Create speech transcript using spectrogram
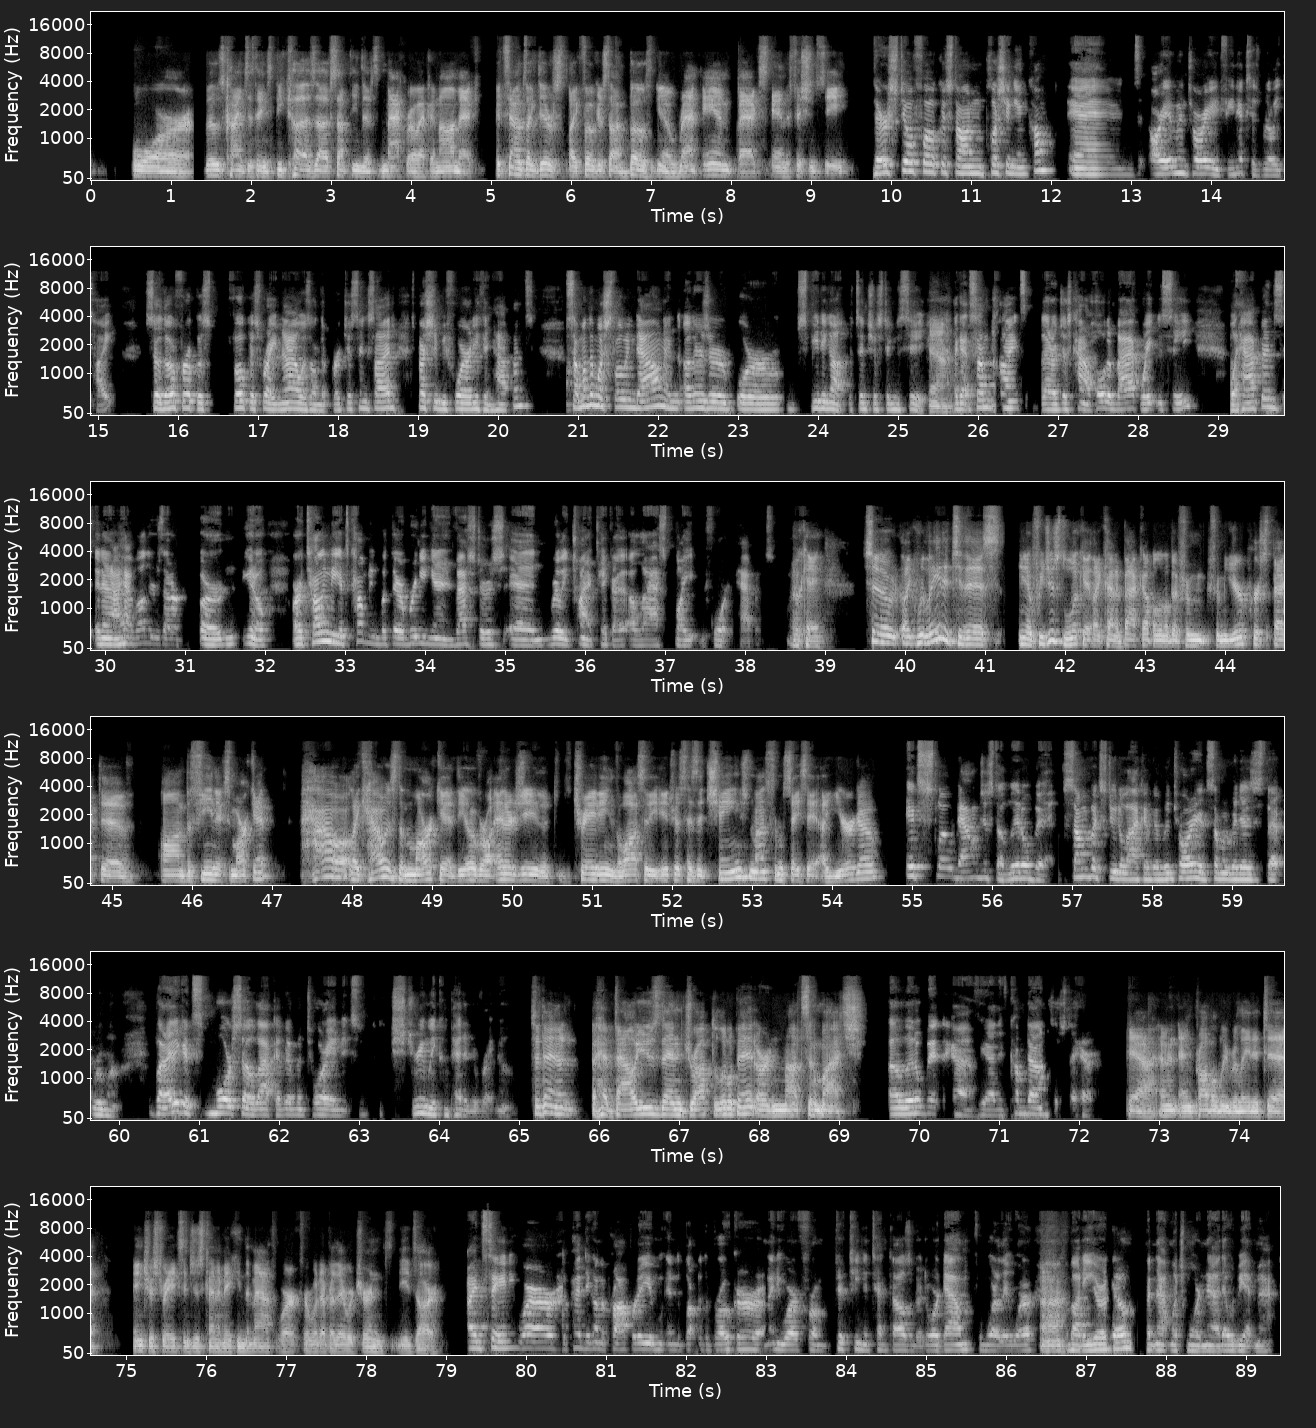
or those kinds of things because of something that's macroeconomic. It sounds like they're like focused on both, you know, rent and backs and efficiency. They're still focused on pushing income and our inventory in Phoenix is really tight. So their focus focus right now is on the purchasing side, especially before anything happens. Some of them are slowing down and others are or speeding up. It's interesting to see. Yeah. I got some clients that are just kind of holding back, waiting to see what happens. And then I have others that are are you know are telling me it's coming, but they're bringing in investors and really trying to take a, a last bite before it happens. Okay, so like related to this, you know, if we just look at like kind of back up a little bit from from your perspective on the Phoenix market, how like how is the market the overall energy the, trading velocity interest has it changed much from say say a year ago? It's slowed down just a little bit. Some of it's due to lack of inventory and some of it is that rumor. But i think it's more so lack of inventory and it's extremely competitive right now. So then have values then dropped a little bit or not so much? A little bit they have. Yeah they've come down just a hair. Yeah and, and probably related to interest rates and just kind of making the math work for whatever their return needs are? I'd say anywhere, depending on the property and, the, the, broker, anywhere from fifteen to ten thousand a door down from where they were uh-huh. about a year ago, but not much more than that. That would be at max.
